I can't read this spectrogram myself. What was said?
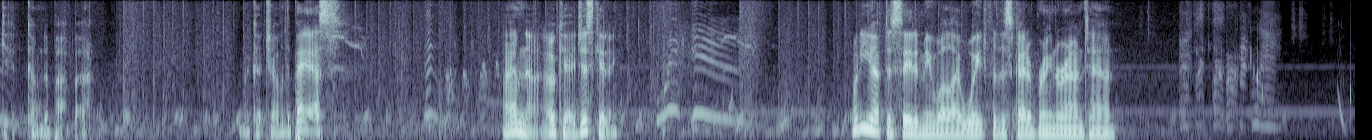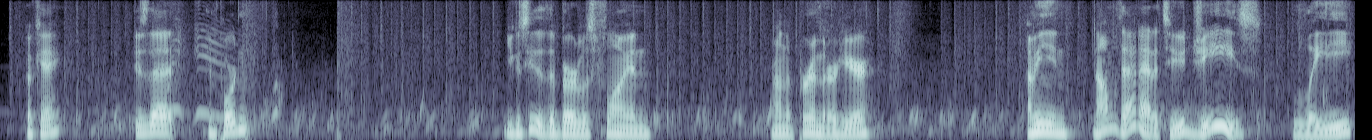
Get, come to Papa. I'm gonna cut you off the pass. I am not. Okay, just kidding. What do you have to say to me while I wait for this guy to bring it around town? Okay. Is that important? You can see that the bird was flying around the perimeter here. I mean, not with that attitude. Jeez, lady.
